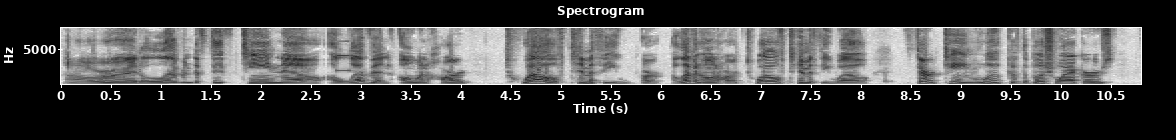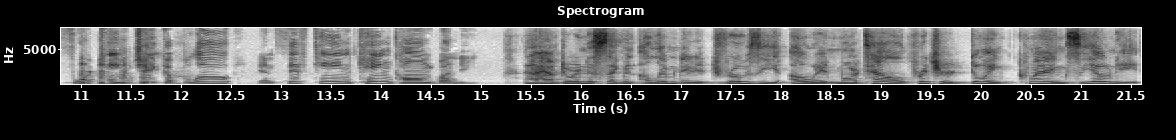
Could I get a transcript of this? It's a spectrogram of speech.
zero. All right, 11 to 15 now. 11, Owen Hart. 12, Timothy, or 11, Owen Hart. 12, Timothy Well. 13, Luke of the Bushwhackers. 14, Jacob Blu. And 15, King Kong Bundy. And I have during this segment eliminated Droese, Owen, Martel, Prichard, Doink, Kwang, Sione,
